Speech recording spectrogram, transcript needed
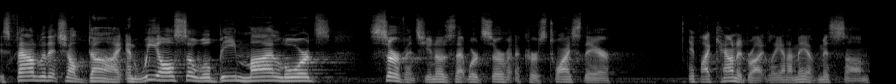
is found with it shall die, and we also will be my Lord's servants. You notice that word servant occurs twice there. If I counted rightly, and I may have missed some,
